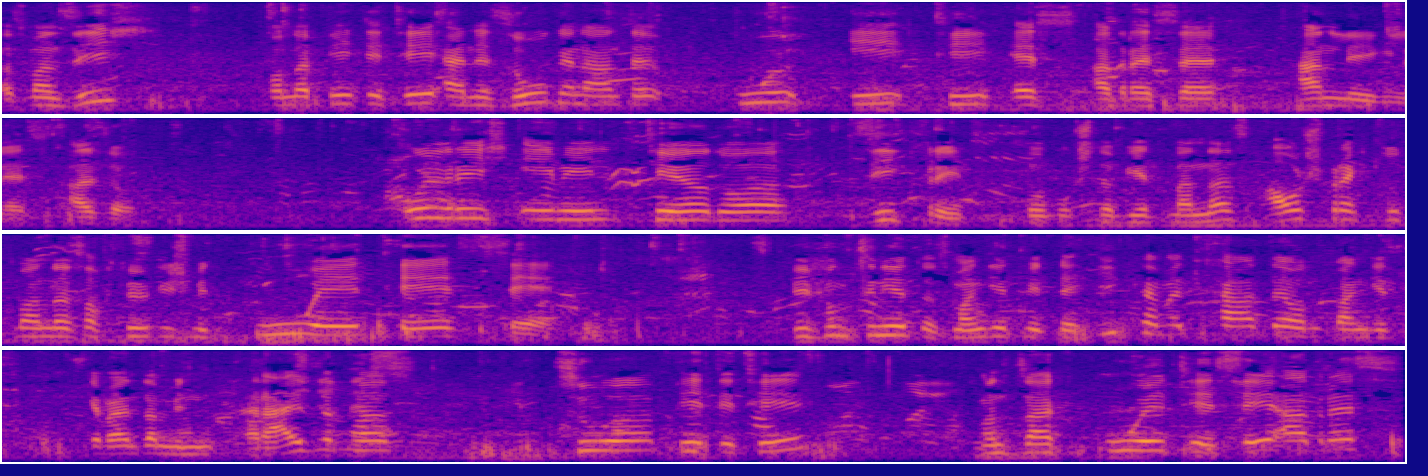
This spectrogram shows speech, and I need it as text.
dass man sich von der PTT eine sogenannte UETS-Adresse anlegen lässt. Also Ulrich, Emil, Theodor, Siegfried. So buchstabiert man das. Aussprechen tut man das auf Türkisch mit UETC. Wie funktioniert das? Man geht mit der ICAMET-Karte und man geht gemeinsam mit dem Reisepass zur PTT und sagt UETC-Adresse,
